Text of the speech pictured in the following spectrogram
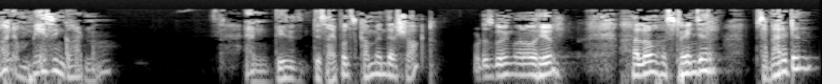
Oh, an amazing God, no? And these disciples come and they're shocked. What is going on over here? Hello, stranger, Samaritan.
